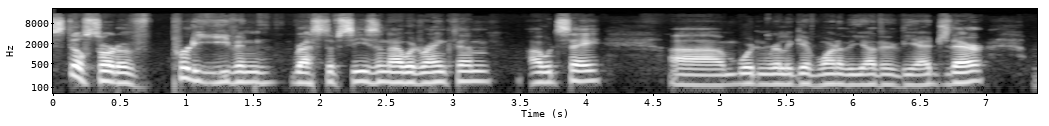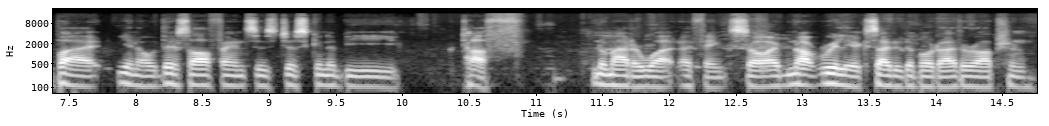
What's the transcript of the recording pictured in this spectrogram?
still sort of pretty even rest of season. I would rank them. I would say um, wouldn't really give one or the other the edge there, but you know, this offense is just going to be tough no matter what. I think so. I'm not really excited about either option.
